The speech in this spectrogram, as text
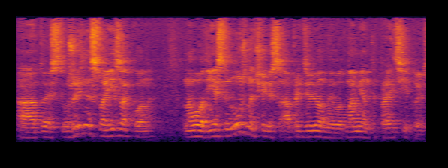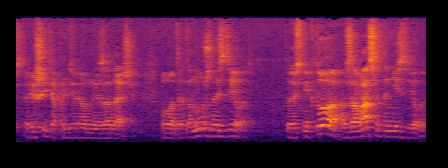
А, то есть у жизни свои законы. Но вот, если нужно через определенные вот моменты пройти, то есть решить определенные задачи, вот, это нужно сделать. То есть никто за вас это не сделает.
